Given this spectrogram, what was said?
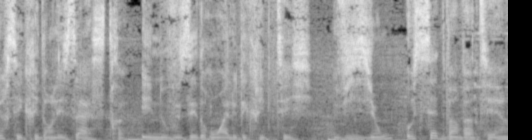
Futur s'écrit dans les astres et nous vous aiderons à le décrypter. Vision au 7 20 21.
